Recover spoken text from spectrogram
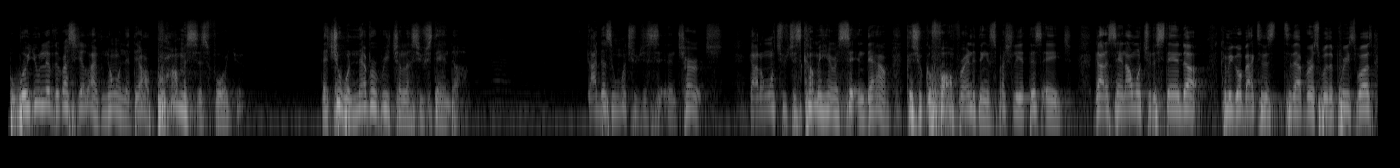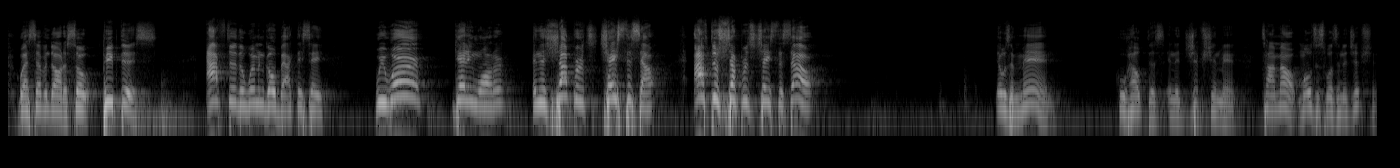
But will you live the rest of your life knowing that there are promises for you that you will never reach unless you stand up? God doesn't want you just sitting in church. God don't want you just coming here and sitting down because you could fall for anything, especially at this age. God is saying, I want you to stand up. Can we go back to this to that verse where the priest was who had seven daughters? So peep this. After the women go back, they say, We were getting water, and the shepherds chased us out. After shepherds chased us out, there was a man who helped us, an Egyptian man. Time out. Moses was an Egyptian.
